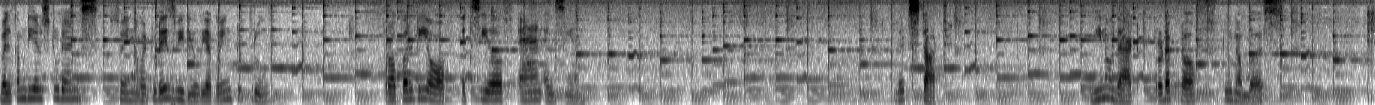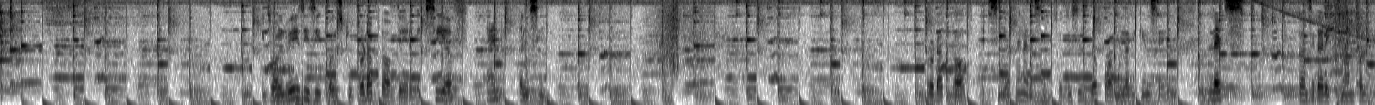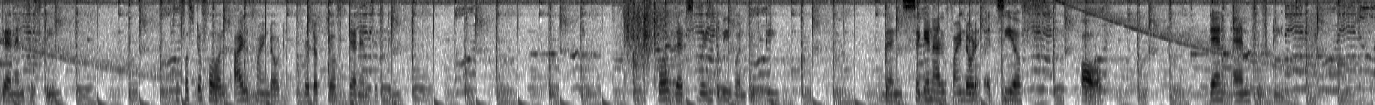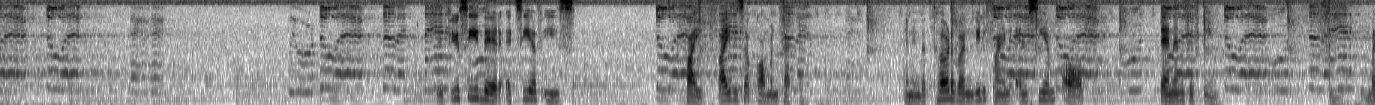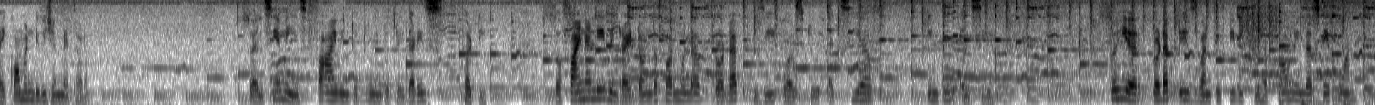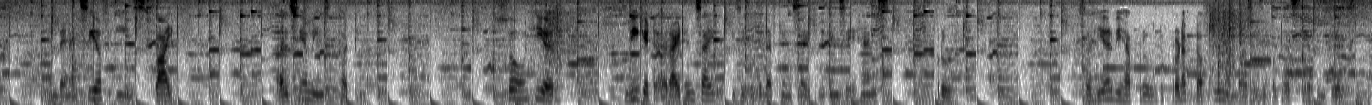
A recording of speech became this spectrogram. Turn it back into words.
Welcome dear students. So in our today's video we are going to prove property of HCF and LCM. Let's start. We know that product of two numbers is always is equals to product of their HCF and LCM. Product of HCF and LCM. So this is the formula we can say. Let's consider example 10 and 15. So first of all, I'll find out product of 10 and 15. Of course, that's going to be 150. Then second, I'll find out HCF of 10 and 15. So if you see there HCF is 5. 5 is a common factor. And in the third one we'll find LCM of 10 and 15 by common division method. So LCM is 5 into 2 into 3 that is 30. So finally we'll write down the formula product is equals to HCF into LCM. So here product is 150 which we have found in the step 1 and then HCF is 5, LCM is 30. So here we get right hand side is equal to left hand side we can say hence proved. So here we have proved product of two numbers is equal to HCF into LCM.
